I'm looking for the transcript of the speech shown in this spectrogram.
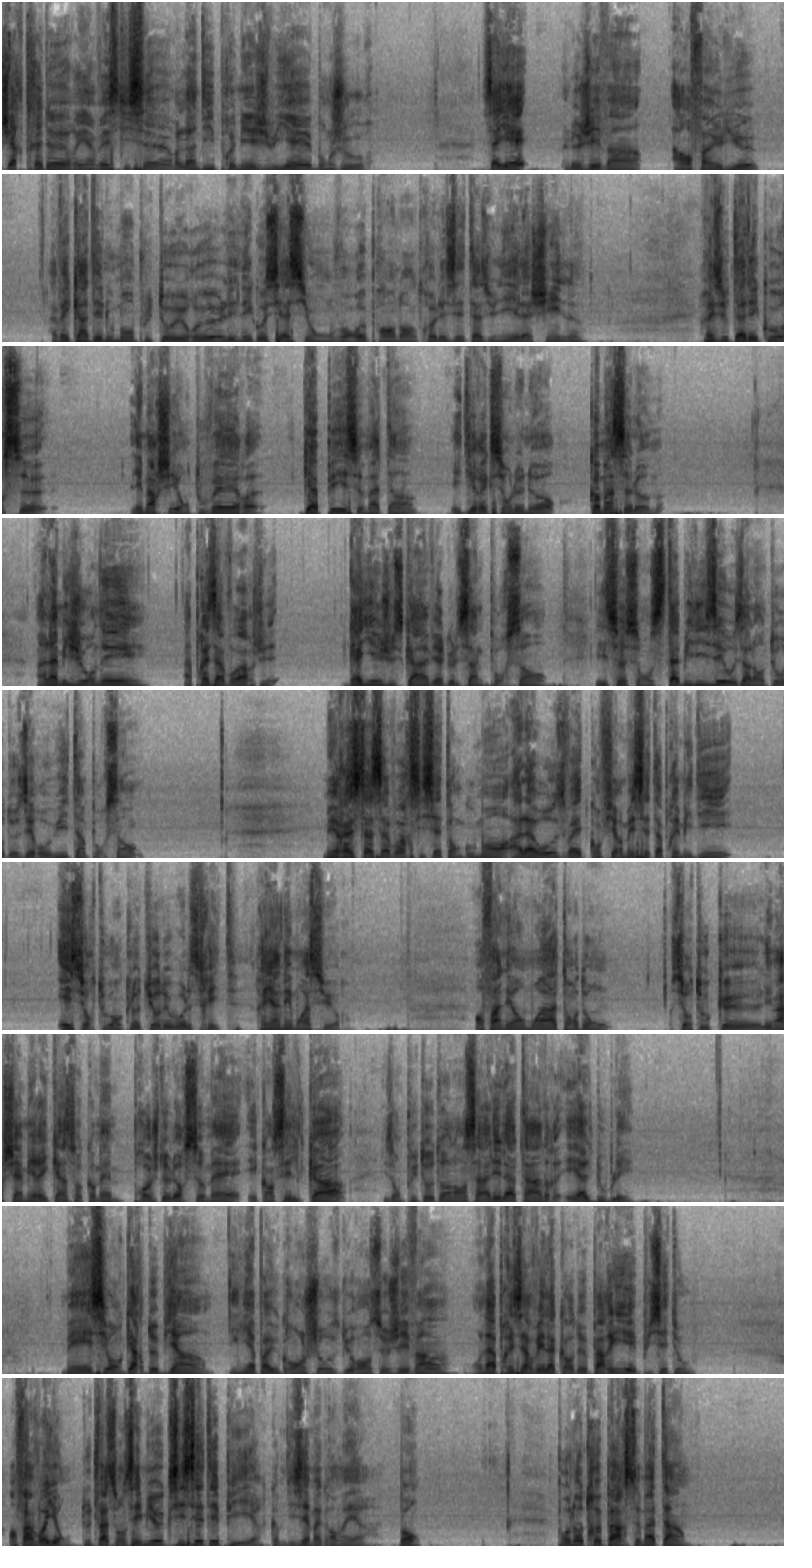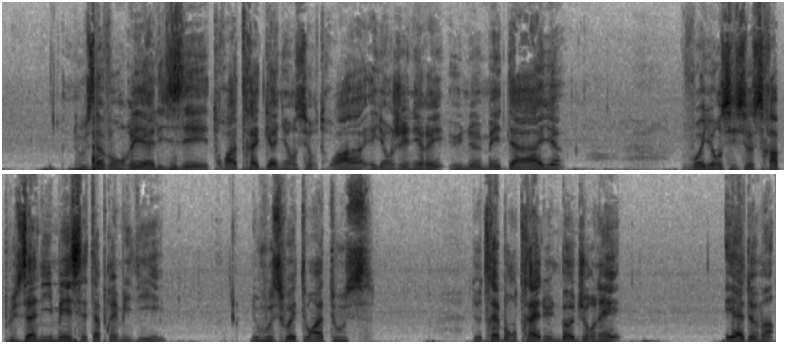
Chers traders et investisseurs, lundi 1er juillet, bonjour. Ça y est, le G20 a enfin eu lieu, avec un dénouement plutôt heureux. Les négociations vont reprendre entre les États-Unis et la Chine. Résultat des courses, les marchés ont ouvert gapé ce matin et direction le nord, comme un seul homme. À la mi-journée, après avoir gagné jusqu'à 1,5%, ils se sont stabilisés aux alentours de 0,8-1%. Mais reste à savoir si cet engouement à la hausse va être confirmé cet après-midi et surtout en clôture de Wall Street. Rien n'est moins sûr. Enfin néanmoins attendons, surtout que les marchés américains sont quand même proches de leur sommet et quand c'est le cas, ils ont plutôt tendance à aller l'atteindre et à le doubler. Mais si on regarde bien, il n'y a pas eu grand-chose durant ce G20. On a préservé l'accord de Paris et puis c'est tout. Enfin voyons, de toute façon c'est mieux que si c'était pire, comme disait ma grand-mère. Bon, pour notre part ce matin, nous avons réalisé 3 trades gagnants sur 3, ayant généré une médaille. Voyons si ce sera plus animé cet après-midi. Nous vous souhaitons à tous de très bons trades, une bonne journée et à demain.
